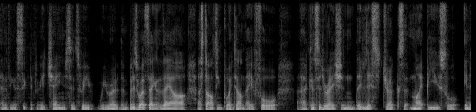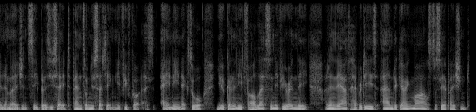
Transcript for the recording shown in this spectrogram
anything has significantly changed since we, we wrote them. But it's worth saying that they are a starting point, aren't they, for uh, consideration, they list drugs that might be useful in an emergency. But as you say, it depends on your setting. If you've got A and E next door, you're going to need far less than if you're in the I don't know the Outer Hebrides and are going miles to see a patient.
